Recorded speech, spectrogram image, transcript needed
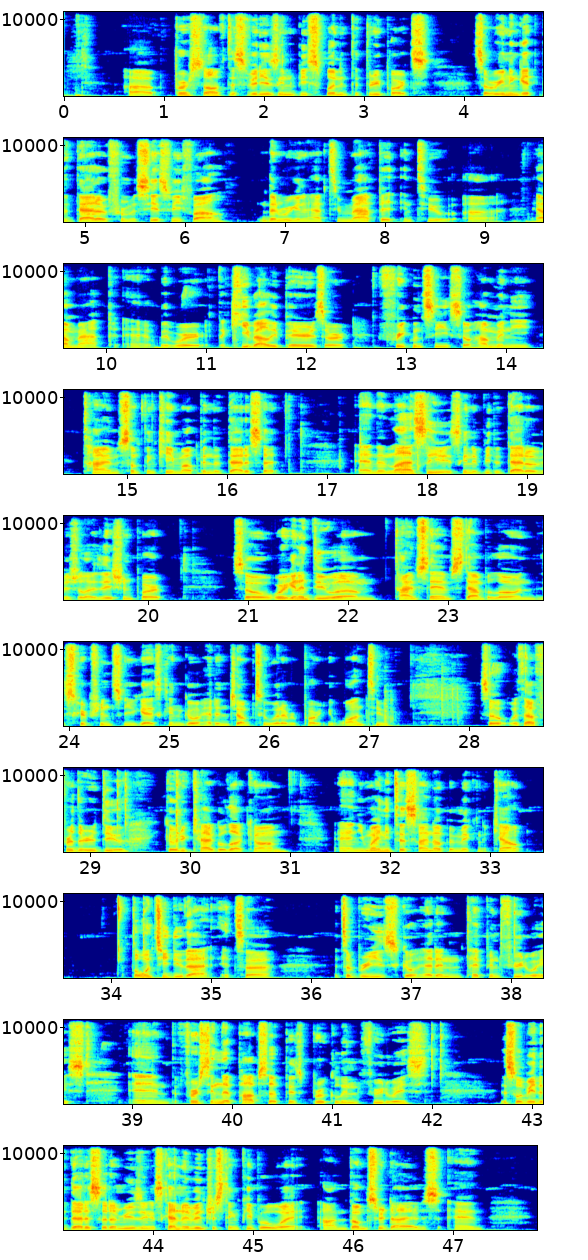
uh, first off, this video is going to be split into three parts. So we're going to get the data from a CSV file then we're gonna have to map it into uh, a map uh, where the key value pairs are frequency so how many times something came up in the data set. And then lastly it's going to be the data visualization part. So we're going to do um, timestamps down below in the description so you guys can go ahead and jump to whatever part you want to. So without further ado go to kaggle.com and you might need to sign up and make an account. But once you do that it's a uh, it's a breeze. Go ahead and type in food waste and the first thing that pops up is Brooklyn food waste. This will be the dataset I'm using. It's kind of interesting. People went on dumpster dives and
